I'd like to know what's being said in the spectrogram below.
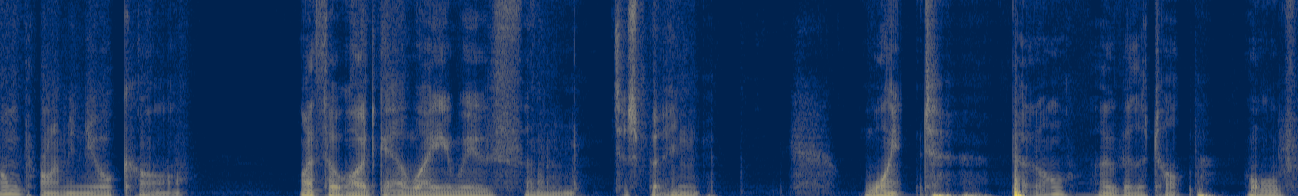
on priming your car. I thought I'd get away with um, just putting white pearl over the top of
